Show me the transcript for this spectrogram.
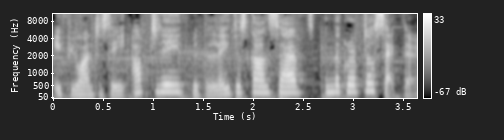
if you want to stay up to date with the latest concepts in the crypto sector.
